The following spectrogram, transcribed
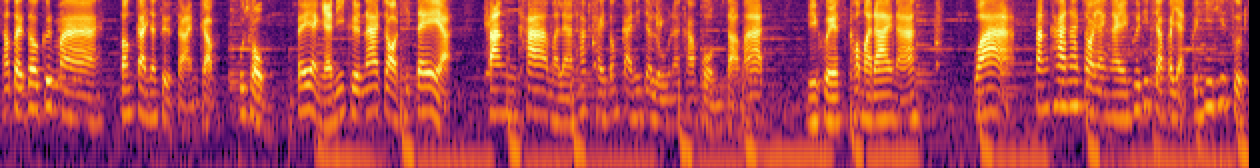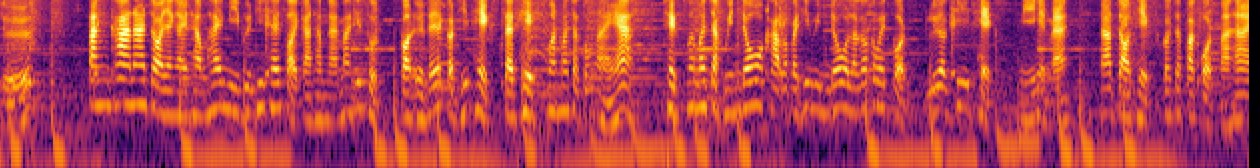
ซับไตเติลขึ้นมา ต้องการจะสื่อสารกับผู้ชม เต้อย่างเงี้ยนี่คือหน้าจอที่เต้อะตั้งค่ามาแล้วถ้าใครต้องการที่จะรู้นะครับผมสามารถ Request เข้ามาได้นะ ว่าตั้งค่าหน้าจอยังไงเพื่อที่จะประหยัดพื้นที่ที่สุด หรือตั้งค่าหน้าจอยังไงทำให้มีพื้นที่ใช้สอยการทำงานมากที่สุด ก่อนอื่นได้กดที่ text แต่ text มันมาจากตรงไหนอะ text มันมาจาก Windows ครับ เราไปที่ Windows แล้วก็ไปกดเลือกที่ text นี้เห็นไหมหน้าจอ text ก็จะปรากฏมาให้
